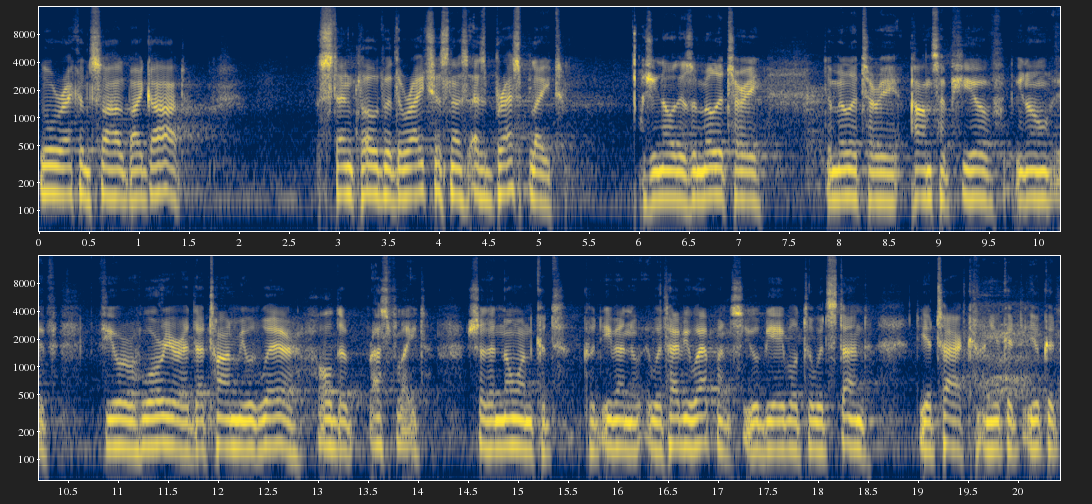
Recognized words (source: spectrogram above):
We were reconciled by God. Stand clothed with the righteousness as breastplate. As you know, there's a military the military concept here of, you know, if, if you were a warrior at that time, you would wear, hold a breastplate so that no one could, could even, with heavy weapons, you would be able to withstand the attack and you could, you could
